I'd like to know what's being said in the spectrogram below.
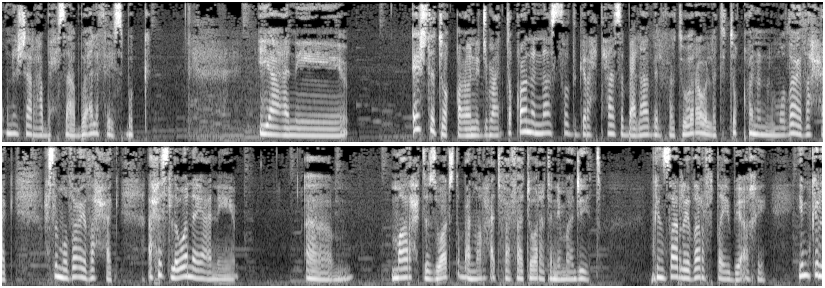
ونشرها بحسابه على فيسبوك. يعني إيش تتوقعون يا جماعة؟ تتوقعون الناس صدق راح تحاسب على هذه الفاتورة ولا تتوقعون إن الموضوع يضحك؟ أحس الموضوع يضحك. أحس لو أنا يعني ما رحت الزواج طبعا ما راح أدفع فاتورة إني ما جيت. يمكن صار لي ظرف طيب يا أخي. يمكن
